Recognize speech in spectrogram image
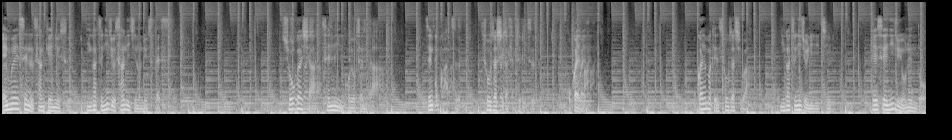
MSN 産経ニュース2月23日のニュースです。障害者1000人雇用センター。全国初総社市が設立。岡山。岡山県総社市は2月22日平成24年度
